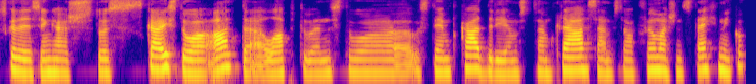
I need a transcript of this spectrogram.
skaties vienkārši to skaisto attēlu aptuveni, uz, to, uz tiem kadriem, uz tām krāsām, uz to filmēšanas tehniku.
